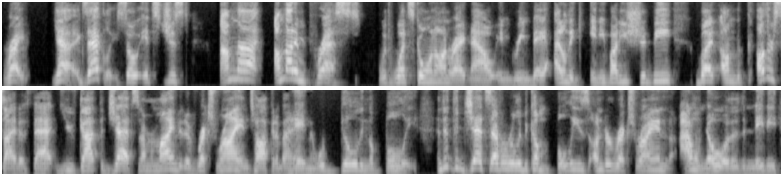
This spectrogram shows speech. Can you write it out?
Right. Yeah, exactly. So it's just I'm not I'm not impressed with what's going on right now in Green Bay. I don't think anybody should be. But on the other side of that, you've got the Jets. And I'm reminded of Rex Ryan talking about, hey, man, we're building a bully. And did the Jets ever really become bullies under Rex Ryan? I don't know, other than maybe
